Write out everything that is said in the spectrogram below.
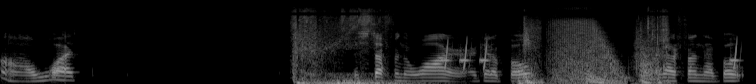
Oh, what? The stuff in the water. I got a boat. I gotta find that boat.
